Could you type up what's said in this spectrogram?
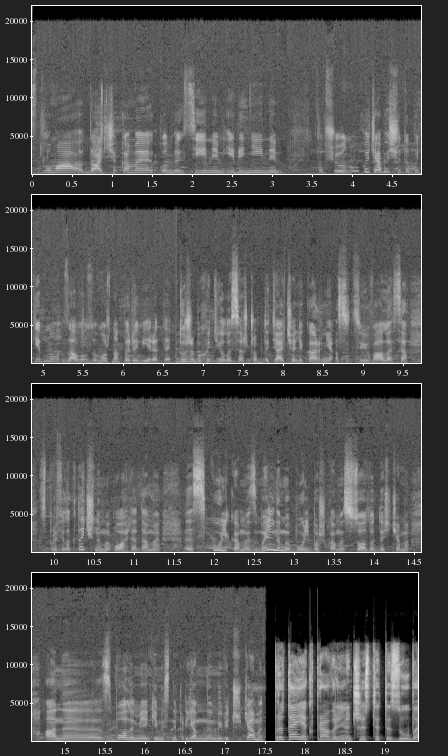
з двома датчиками конвекційним і лінійним. Так що, ну, хоча б щитоподібну залозу можна перевірити. Дуже би хотілося, щоб дитяча лікарня асоціювалася з профілактичними оглядами, е, з кульками, з мильними бульбашками, з солодощами, а не з болем і якимись неприємними відчуттями. Про те, як правильно чистити зуби,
